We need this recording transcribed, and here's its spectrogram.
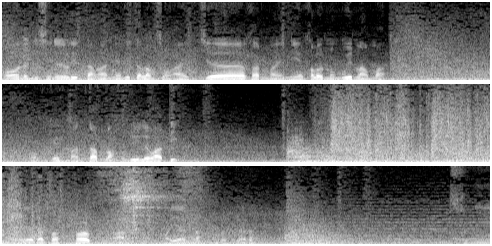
Oh dan di sini ada lintangannya kita langsung aja karena ini ya kalau nungguin lama. Oke mantap langsung dilewati. Ya dapat herb. Ah, lumayan lah berdarah. Di sini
